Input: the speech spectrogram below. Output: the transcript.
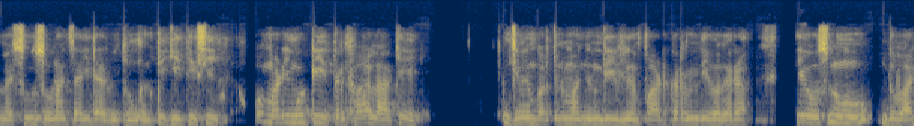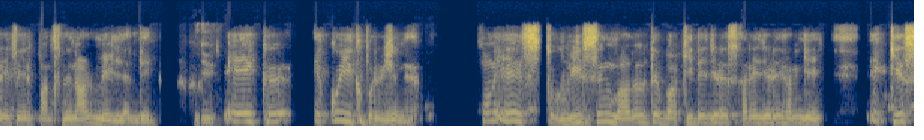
ਮਹਿਸੂਸ ਹੋਣਾ ਚਾਹੀਦਾ ਵੀ ਤੂੰ ਗਲਤੀ ਕੀਤੀ ਸੀ। ਉਹ ਮਾੜੀ ਮੋਟੀ ਤਨਖਾਹ ਲਾ ਕੇ ਜਿਵੇਂ ਬਰਤਨ ਮਾਂਜਣ ਦੀ ਜਿਵੇਂ ਪਾਠ ਕਰਨ ਦੀ ਵਗੈਰਾ ਇਹ ਉਸ ਨੂੰ ਦੁਬਾਰੇ ਫੇਰ ਪੰਥ ਦੇ ਨਾਲ ਮੇਲ ਲੈਂਦੇ ਜੀ। ਇਹ ਇੱਕ ਇੱਕੋ ਹੀ ਇੱਕ ਪ੍ਰੋਵੀਜ਼ਨ ਹੈ। ਹੁਣ ਇਹ ਸੁਖਬੀਰ ਸਿੰਘ ਬਾਦਲ ਤੇ ਬਾਕੀ ਦੇ ਜਿਹੜੇ ਸਾਰੇ ਜਿਹੜੇ ਹਨਗੇ ਇਹ ਕਿਸ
